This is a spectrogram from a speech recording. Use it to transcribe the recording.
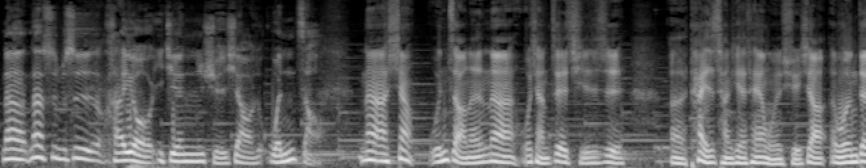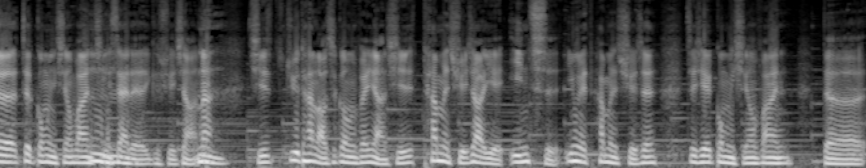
那那是不是还有一间学校文藻？那像文藻呢？那我想这其实是，呃，他也是长期来参加我们学校、呃、我们的这公民行动方案竞赛的一个学校。嗯那其实据他老师跟我们分享，其实他们学校也因此，因为他们学生这些公民行动方案的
